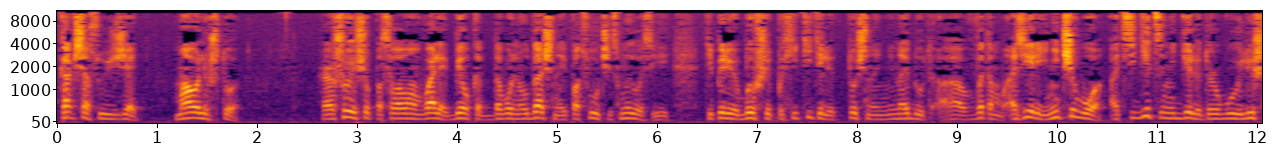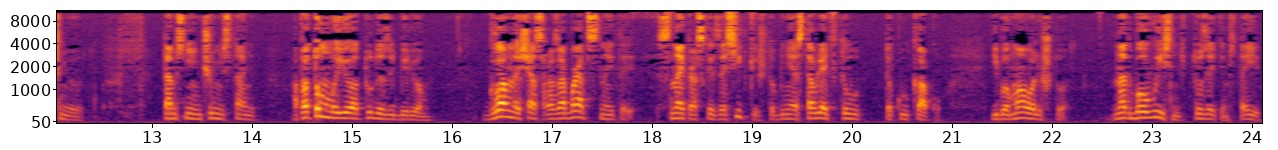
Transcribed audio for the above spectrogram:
Как сейчас уезжать? Мало ли что. Хорошо еще, по словам Вали, Белка довольно удачно и под случай смылась, и теперь ее бывшие похитители точно не найдут. А в этом озере ничего, отсидится неделю-другую лишнюю, там с ней ничего не станет. А потом мы ее оттуда заберем. Главное сейчас разобраться на этой снайперской засидкой, чтобы не оставлять в тылу такую каку. Ибо мало ли что. Надо было выяснить, кто за этим стоит.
